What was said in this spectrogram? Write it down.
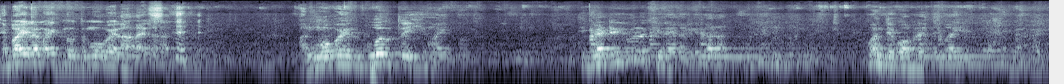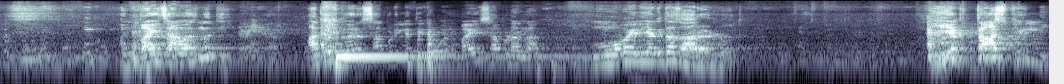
त्या बाईला माहीत नव्हतं मोबाईल आलाय आणि मोबाईल बोलतोय ही माहीत नव्हतं. ती बॅटरी घेऊन फिरायला लागली घरात. कोणते कोपऱ्यात ते बाई? आणि बाईचा आवाज नव्हती आता घर सापडिलं तिने पण बाई सापडाना मोबाईल एकदाच आरडलो. एक तास फिरली.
